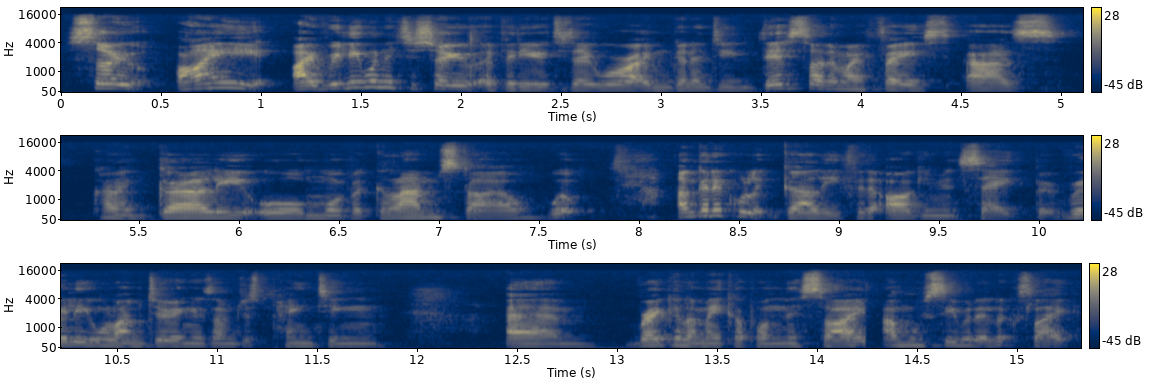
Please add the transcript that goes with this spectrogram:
So I I really wanted to show you a video today where I'm going to do this side of my face as kind of girly or more of a glam style. Well, I'm going to call it girly for the argument's sake, but really all I'm doing is I'm just painting um, regular makeup on this side and we'll see what it looks like.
